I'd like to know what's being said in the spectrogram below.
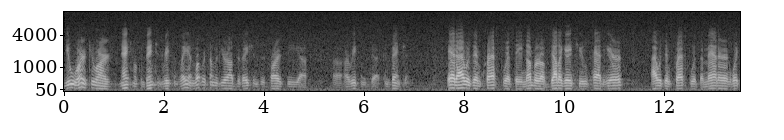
you were to our national convention recently, and what were some of your observations as far as the uh, uh, our recent uh, convention? Ed, I was impressed with the number of delegates you've had here. I was impressed with the manner in which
